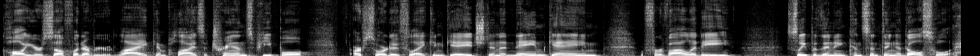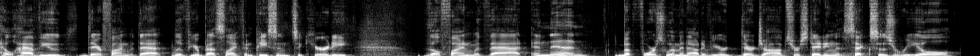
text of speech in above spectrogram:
Call yourself whatever you like implies that trans people are sort of like engaged in a name game, frivolity. Sleep with any consenting adults who'll he'll have you. They're fine with that. Live your best life in peace and security. They'll fine with that. And then, but force women out of your their jobs for stating that sex is real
